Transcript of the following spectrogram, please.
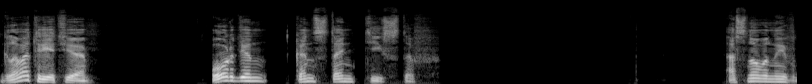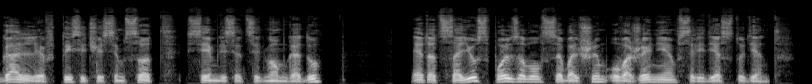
Глава третья. Орден константистов. Основанный в Галле в 1777 году, этот союз пользовался большим уважением в среде студентов.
